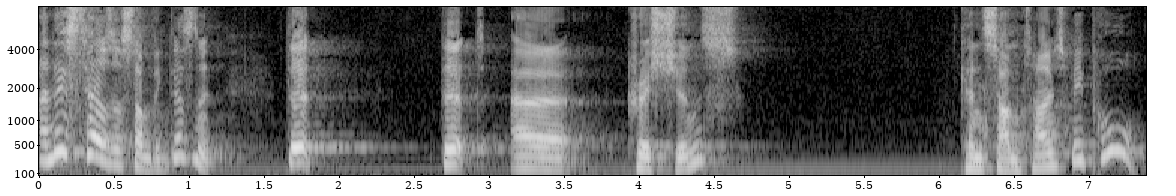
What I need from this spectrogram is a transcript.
And this tells us something, doesn't it? That, that uh, Christians can sometimes be poor.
